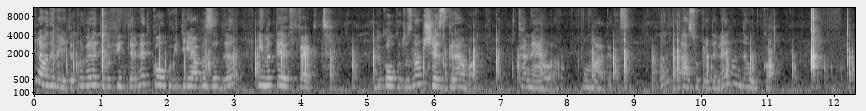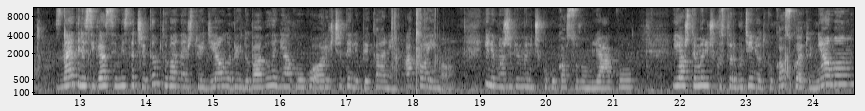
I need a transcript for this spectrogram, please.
Трябва да видите, проверете в интернет колко ви трябва, за да имате ефект. Доколкото знам, 6 грама канела помагат. Аз определено на око. Знаете ли, сега си мисля, че към това нещо идеално бих добавила няколко орехчета или пекани, ако имам. Или може би мъничко кокосово мляко и още мъничко стърботини от кокос, което нямам.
